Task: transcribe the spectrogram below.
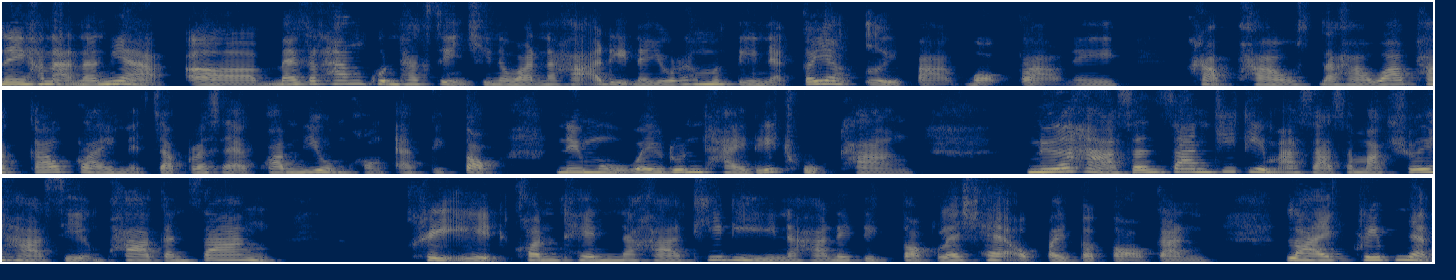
ในขณะนั้นเนี่ยแม้กระทั่งคุณทักษิณชินวัตรนะคะ อดีตนายกรัฐมนตรีเนี่ยก็ยังเอ่ยปากบอกกล่าวใน Clubhouse นะคะว่าพรรคก้าวไกลเนี่ยจับกระแสความนิยมของแอป TikTok ในหมู่วัยรุ่นไทยได้ถูกทาง เนื้อหาสั้นๆ ที่ทีมอาสาสมัครช่วยหาเสียงพากันสร้าง create content นะคะที่ดีนะคะใน TikTok และแชร์ออกไปต่อๆกัน หลายคลิปเนี่ย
